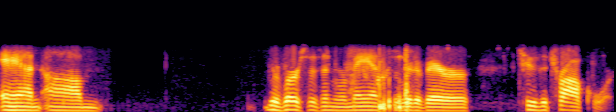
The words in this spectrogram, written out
And um, reverses and remands the writ of error to the trial court.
